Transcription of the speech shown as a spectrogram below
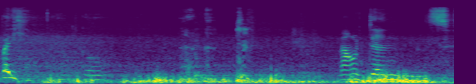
Mountains. Mountains,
